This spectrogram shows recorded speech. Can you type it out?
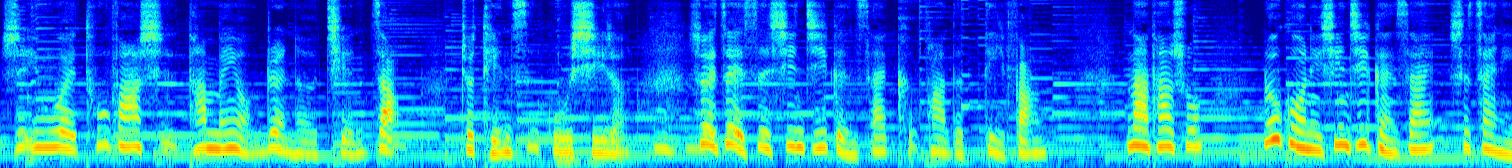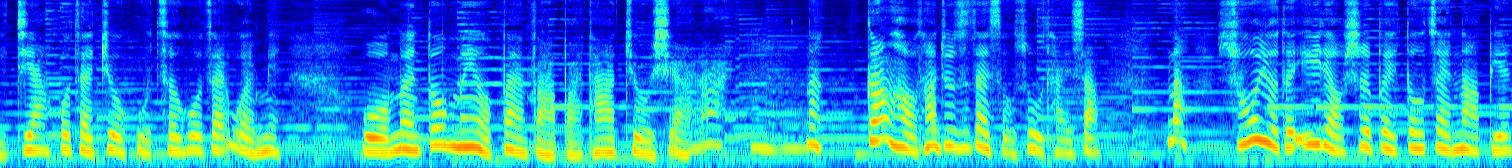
是因为突发时他没有任何前兆就停止呼吸了，所以这也是心肌梗塞可怕的地方。那他说。如果你心肌梗塞是在你家或在救护车或在外面，我们都没有办法把他救下来。嗯，那刚好他就是在手术台上，那所有的医疗设备都在那边，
